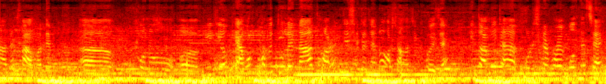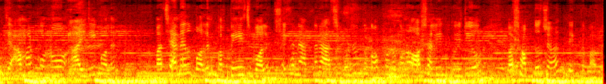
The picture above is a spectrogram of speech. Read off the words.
না দেন বা আমাদের কোনো ভিডিও কেমনভাবে তুলে না ধরেন যে সেটা যেন অসামাজিক হয়ে যায়। কিন্তু আমি এটা পরিষ্কারভাবে বলতে চাই যে আমার কোনো আইডি বলেন বা চ্যানেল বলেন বা পেজ বলেন, সেখানে আপনারা আজ পর্যন্ত কখনো কোনো অশালীন ভিডিও বা শব্দচয়ন দেখতে পাবেন।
